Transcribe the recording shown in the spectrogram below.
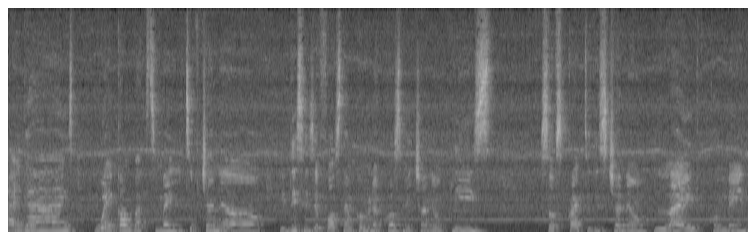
hi guys welcome back to my youtube channel. If this is your first time coming across my channel please subscribe to this channel like comment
